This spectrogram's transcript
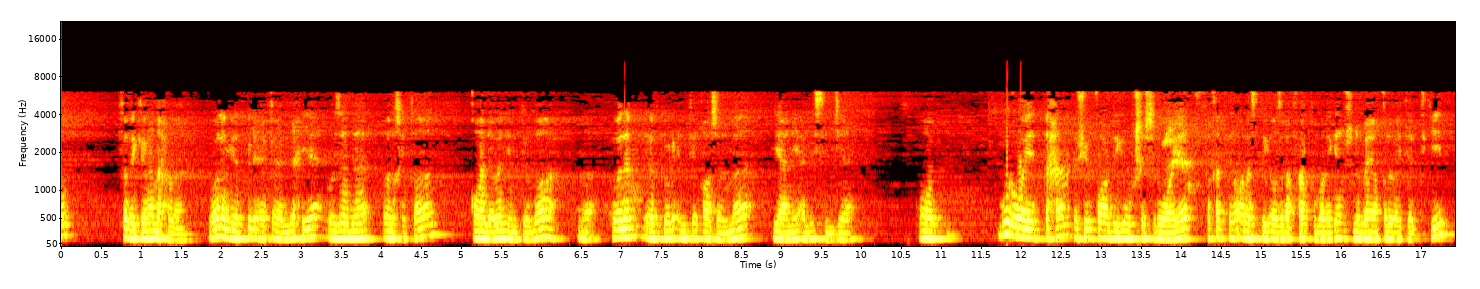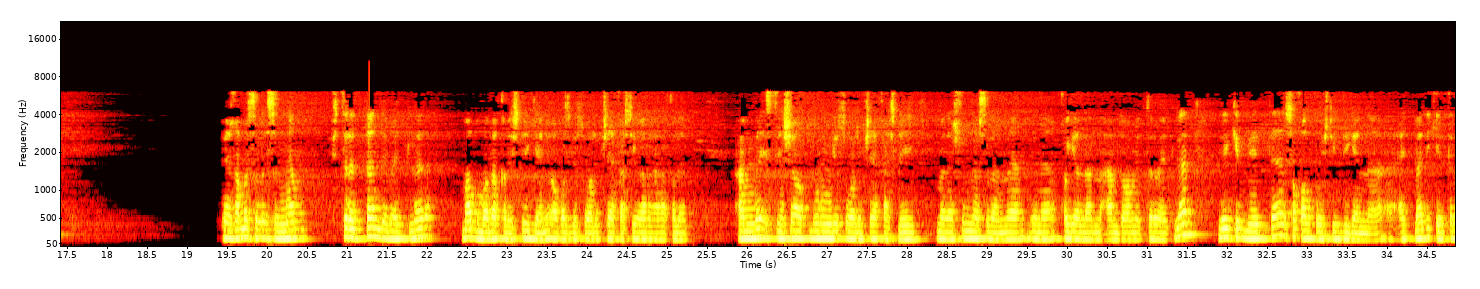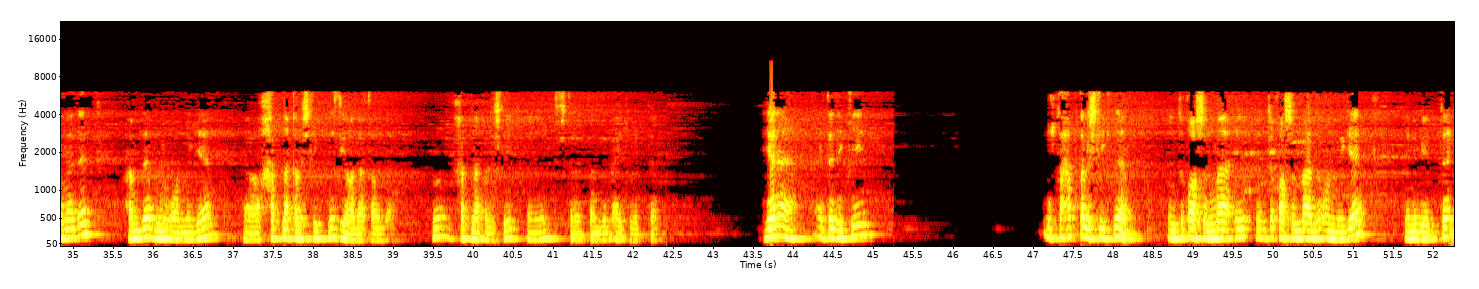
فذكر نحوه ولم يذكر إعفاء اللحية وزاد والختان قال والانتضاح ولم يذكر انتقاص الماء يعني الاستنجاء bu rivoyatda ham o'sha yuqoridagi o'xshash rivoyat faqatgina orasidagi ozroq farqi bor ekan shuni bayon qilib aytyaptiki payg'ambar sallallohu alayhi vasallam fitratdan deb aytdilar mabmada qilishlik ya'ni og'izga suv olib chayqashlik g'arg'ara qilib hamda istinshoq burunga suv olib chayqashlik mana shu narsalarni yana qolganlarini ham davom ettirib aytdilar lekin bu yerda soqol qo'yishlik deganni aytmadi keltirmadi hamda buni o'rniga e, xatna qilishlikni ziyoda qildi. Hm, xatna qilishlik ya'ni fitratdan deb aytib o'tdi. Yana aytadiki mustahab qilishlikni intiqosilmani o'rniga yana bu yerda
